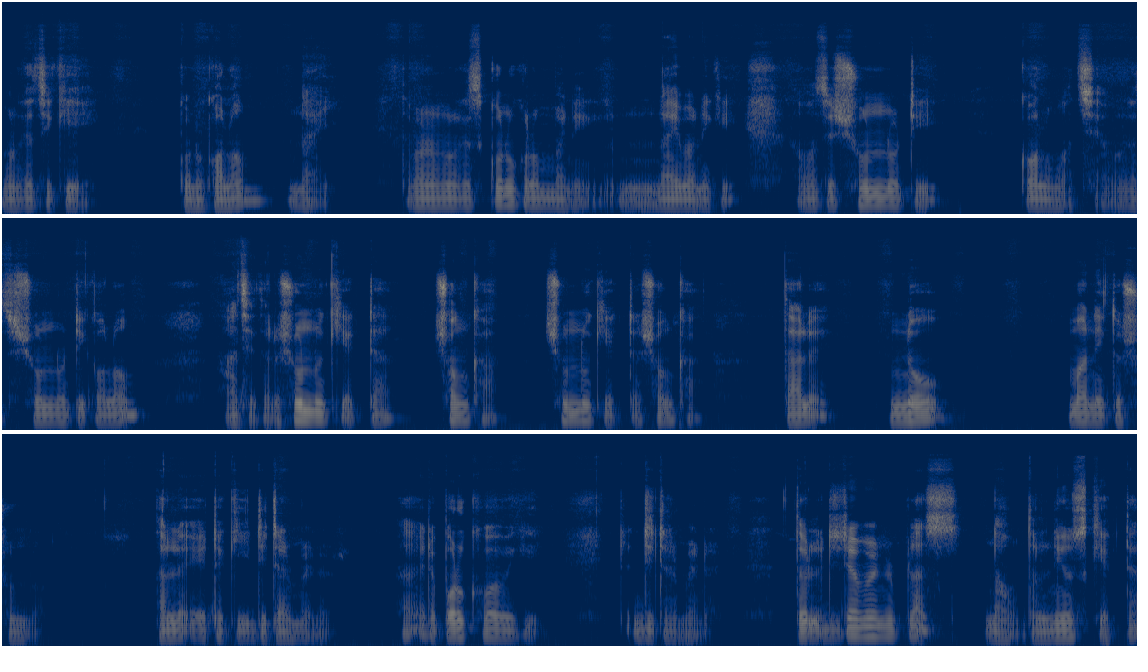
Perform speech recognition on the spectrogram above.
আমার কাছে কি? কোনো কলম নাই। তার মানে আমার কাছে কোনো কলম মানে নাই মানে কি? আমার কাছে শূন্যটি কলম আছে, আমার কাছে শূন্যটি কলম আছে। তাহলে শূন্য কি একটা সংখ্যা? শূন্য কি একটা সংখ্যা? তাহলে নো মানে তো শূন্য। তাহলে এটা কি ডিটারমাইনার হ্যাঁ এটা পরোক্ষভাবে কি ডিটারমাইনার তাহলে ডিটারমাইনার প্লাস নাউন তাহলে নিউজ কি একটা?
